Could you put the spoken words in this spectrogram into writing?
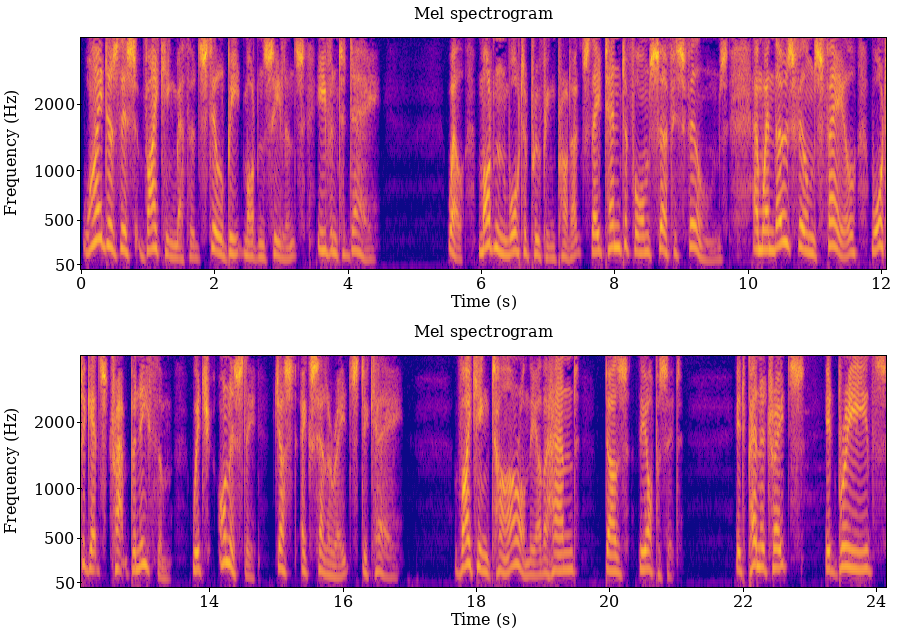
why does this Viking method still beat modern sealants, even today? Well, modern waterproofing products, they tend to form surface films, and when those films fail, water gets trapped beneath them, which, honestly, just accelerates decay. Viking tar, on the other hand, does the opposite. It penetrates, it breathes,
